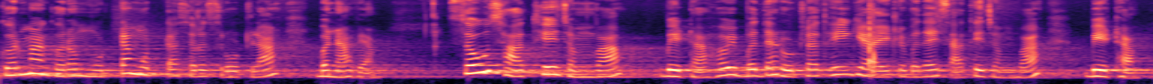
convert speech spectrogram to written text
ઘરમાં ગરમ મોટા મોટા સરસ રોટલા બનાવ્યા. સૌ સાથે જમવા બેઠા. હવે બધા રોટલા થઈ ગયા એટલે બધાએ સાથે જમવા બેઠા.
